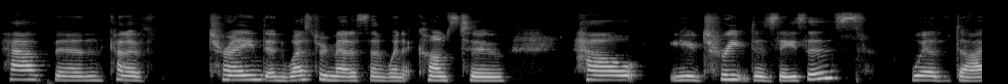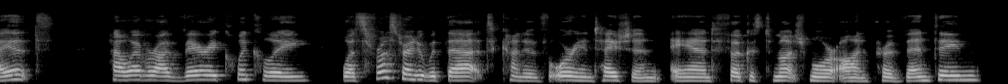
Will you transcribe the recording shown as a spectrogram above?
have been kind of trained in Western medicine when it comes to how you treat diseases with diet However, I very quickly was frustrated with that kind of orientation and focused much more on preventing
